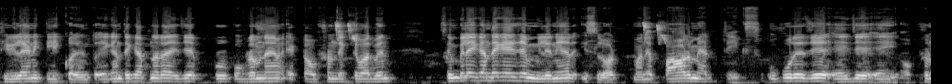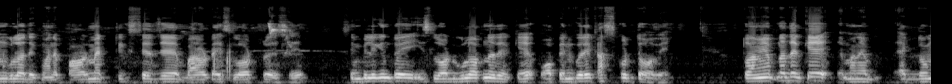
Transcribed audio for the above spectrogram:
থ্রি লাইনে ক্লিক করেন, তো এখান থেকে আপনারা এই যে প্রোগ্রাম নামে একটা অপশন দেখতে পারবেন। সিম্পলি এখান থেকে এই যে মিলেনিয়ার স্লট মানে পাওয়ার ম্যাট্রিক্স উপরে যে এই যে এই অপশনগুলো দেখ মানে পাওয়ার ম্যাট্রিক্সের যে বারোটা স্লট রয়েছে সিম্পলি কিন্তু এই স্লটগুলো আপনাদেরকে ওপেন করে কাজ করতে হবে। তো আমি আপনাদেরকে মানে একদম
